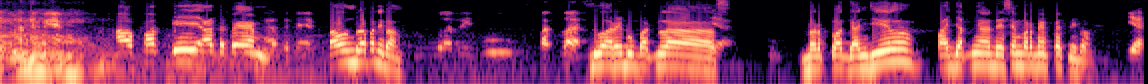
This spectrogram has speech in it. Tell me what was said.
ATPM Alphard G ATPM. ATPM Tahun berapa nih Bang? 2014 2014. Iya. Berplat ganjil, pajaknya Desember mepet nih Bang. iya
